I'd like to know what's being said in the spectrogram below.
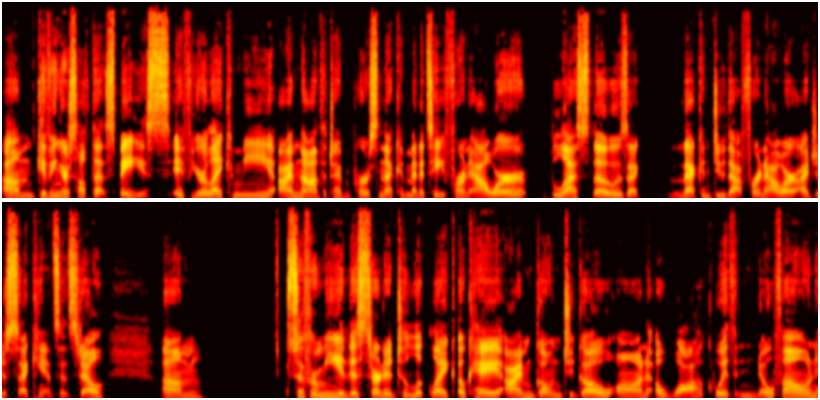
um, giving yourself that space. If you're like me i'm not the type of person that can meditate for an hour. Bless those that, that can do that for an hour. I just i can't sit still. Um, so for me, this started to look like okay, I'm going to go on a walk with no phone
